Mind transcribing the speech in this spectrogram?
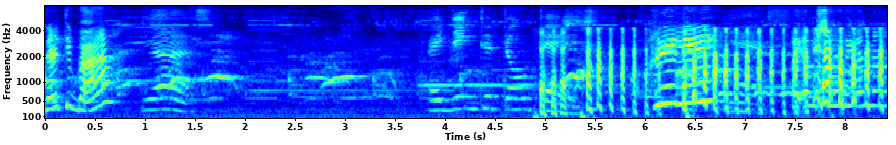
Dirty ba? Yes. I think it's dirty. Really? yes. Ay, I'm sorry, anak.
